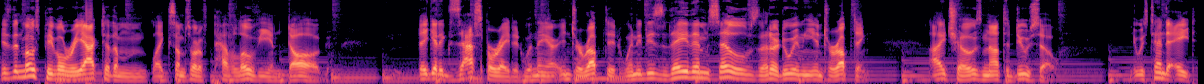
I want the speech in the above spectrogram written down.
is that most people react to them like some sort of Pavlovian dog. They get exasperated when they are interrupted when it is they themselves that are doing the interrupting. I chose not to do so. It was 10 to 8.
